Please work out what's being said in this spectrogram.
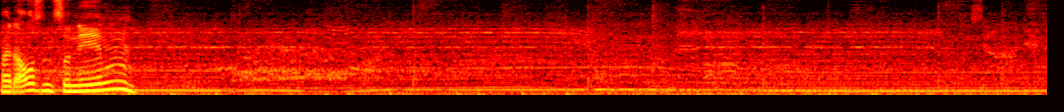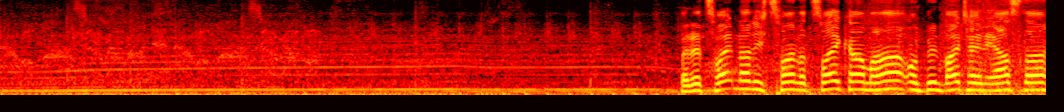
weit außen zu nehmen. Bei der zweiten hatte ich 202 km/h und bin weiterhin Erster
